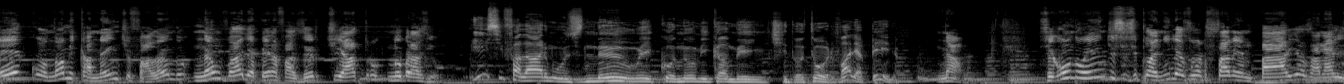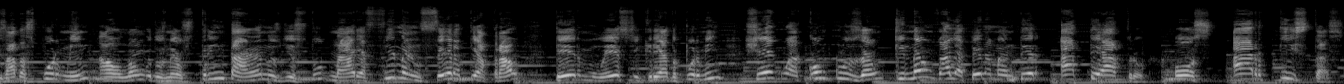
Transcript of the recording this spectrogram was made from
Economicamente falando, não vale a pena fazer teatro no Brasil. E se falarmos não economicamente, doutor, vale a pena? Não. Segundo índices e planilhas orçamentárias analisadas por mim ao longo dos meus 30 anos de estudo na área financeira teatral, termo este criado por mim, chego à conclusão que não vale a pena manter a teatro os artistas.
